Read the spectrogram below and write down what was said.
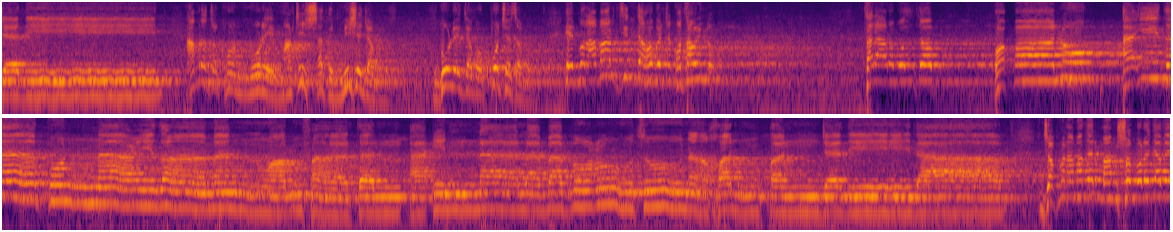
جديد আমরা যখন মরে মাটির সাথে মিশে যাব গলে যাব পচে যাব এরপর আবার চিন্তা হবে এটা কথা হইল তারা আরো বলতো وقالوا أئذا كنا عظاما ورفاتا أئنا لمبعوثون خلقا جديدا যখন আমাদের মাংস গলে যাবে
